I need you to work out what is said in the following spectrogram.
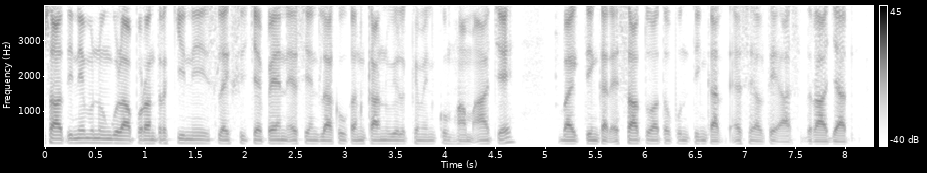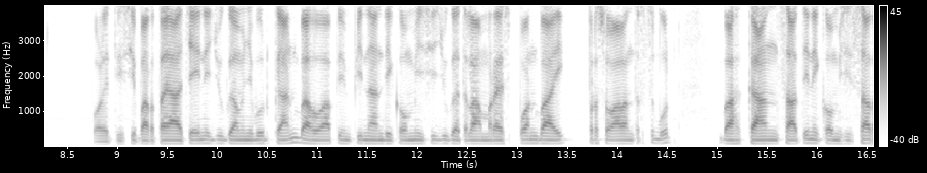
saat ini menunggu laporan terkini seleksi CPNS yang dilakukan Kanwil Kemenkumham Aceh, baik tingkat S1 ataupun tingkat SLTA sederajat. Politisi Partai Aceh ini juga menyebutkan bahwa pimpinan di komisi juga telah merespon baik persoalan tersebut, bahkan saat ini Komisi 1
